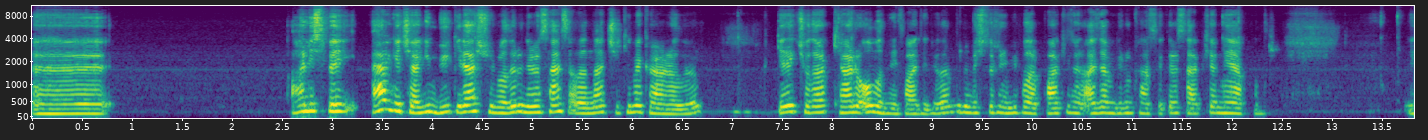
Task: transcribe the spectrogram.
Ee, Halis Bey her geçen gün büyük ilaç firmaları nöroscience alanından çekilme kararı alıyor. Gerekçe olarak karlı olmadığını ifade ediyorlar. Bunun şizofreni, bipolar, Parkinson, Alzheimer, görün kanserlere sahipken ne yapmalıdır? Ee,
